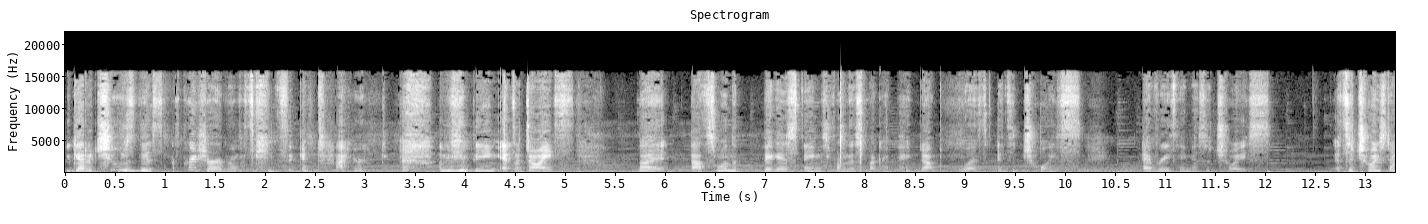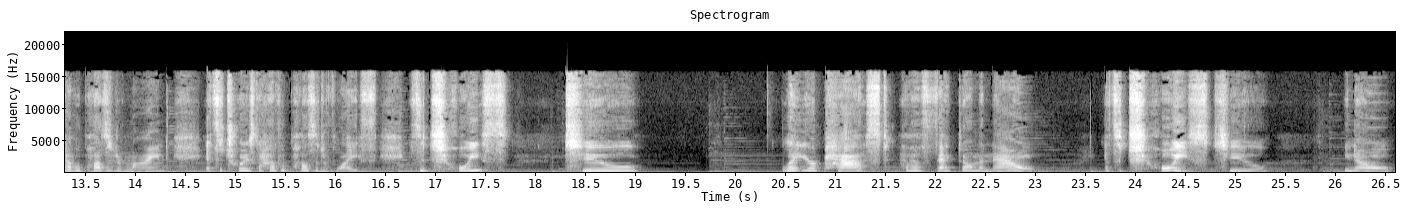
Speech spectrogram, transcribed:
You gotta choose this. I'm pretty sure everyone's getting sick and tired of me being. It's a choice. But that's one of the biggest things from this book I picked up was it's a choice. Everything is a choice. It's a choice to have a positive mind. It's a choice to have a positive life. It's a choice to let your past have effect on the now. It's a choice to, you know,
